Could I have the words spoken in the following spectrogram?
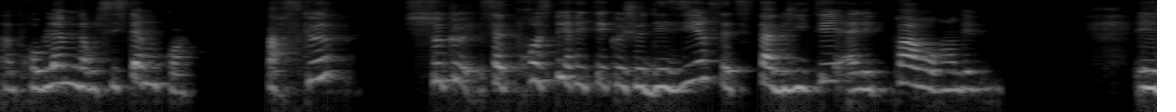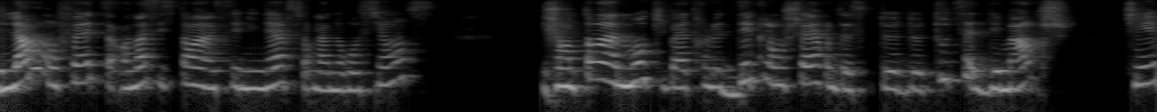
un, problème dans le système. Parce que ce que, cette prospérité que je désire, cette stabilité, elle n'est pas au rendez-vous. Et là, en fait, en assistant à un séminaire sur la neuroscience, j'entends un mot qui va être le déclencheur de, toute cette démarche, qui est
